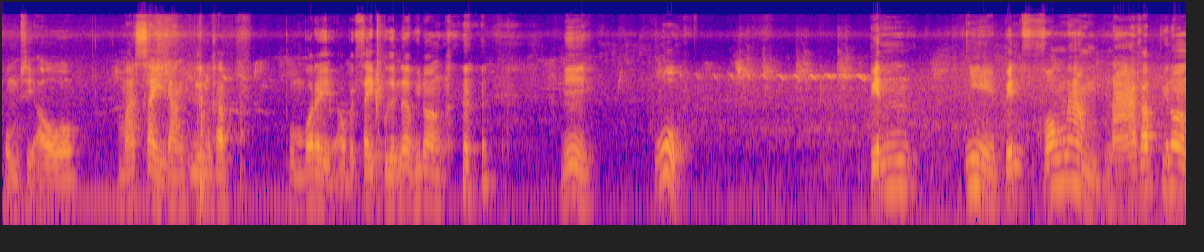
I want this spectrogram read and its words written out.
ผมสิเอามาใส่อย่างอื่นครับ ผมบ่ได้เอาไปใส่ปืนเด้อพี่น้อง นี่ โอ้เป็นนี่เป็นฟองน้ำหนาครับพี่น้อง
